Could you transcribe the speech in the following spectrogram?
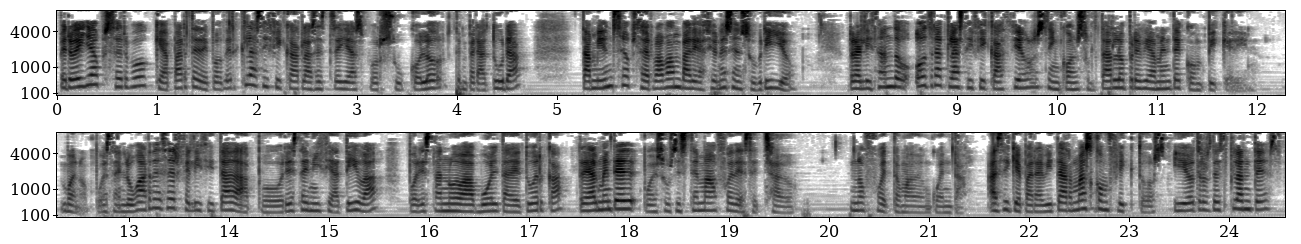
pero ella observó que aparte de poder clasificar las estrellas por su color, temperatura, también se observaban variaciones en su brillo, realizando otra clasificación sin consultarlo previamente con Pickering. Bueno, pues en lugar de ser felicitada por esta iniciativa, por esta nueva vuelta de tuerca, realmente pues su sistema fue desechado. No fue tomado en cuenta. Así que para evitar más conflictos y otros desplantes,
